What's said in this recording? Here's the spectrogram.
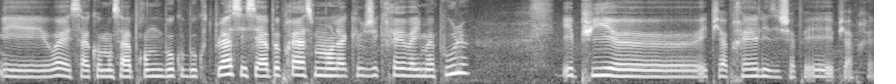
Et ouais, ça a commencé à prendre beaucoup, beaucoup de place. Et c'est à peu près à ce moment-là que j'ai créé Pool. Et puis, euh, et puis après, les échappées. Et puis après,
